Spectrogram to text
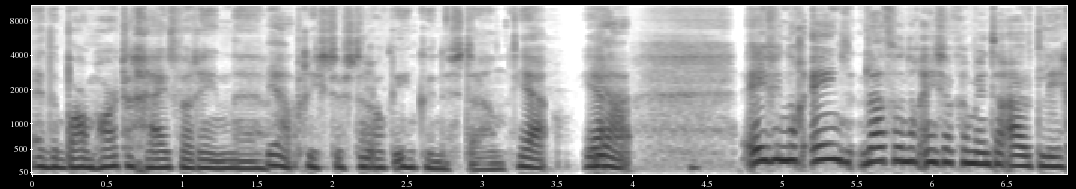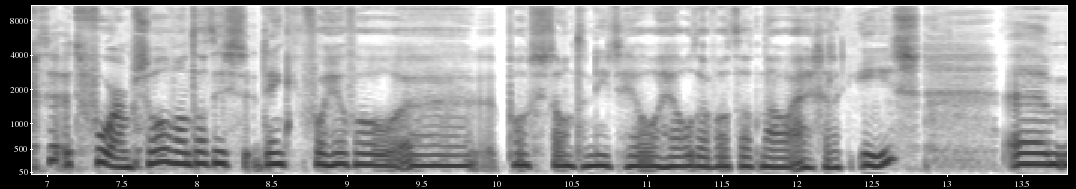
En de barmhartigheid waarin eh, Ja. priesters er Ja. ook in kunnen staan. Ja, ja. ja. Even nog één, laten we nog één sacrament eruit lichten. Het vormsel, want dat is denk ik voor heel veel eh, protestanten niet heel helder wat dat nou eigenlijk is. Ehm,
